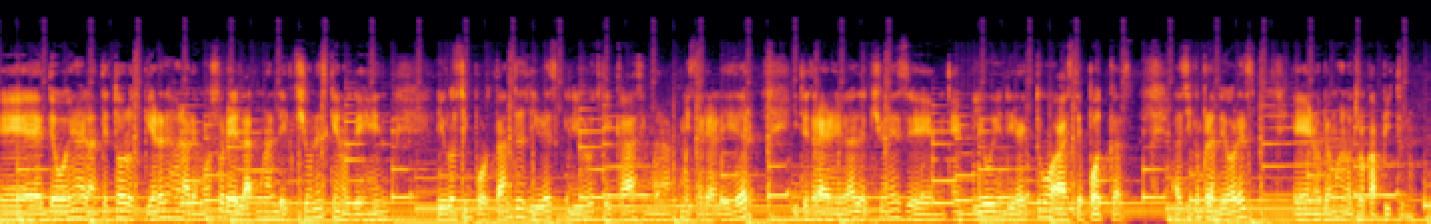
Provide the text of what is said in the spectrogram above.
de hoy en adelante todos los viernes hablaremos sobre unas lecciones que nos dejen libros importantes, libros, libros que cada semana comenzaré a leer y te traeré las lecciones en vivo y en directo a este podcast. Así que emprendedores, eh, nos vemos en otro capítulo.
